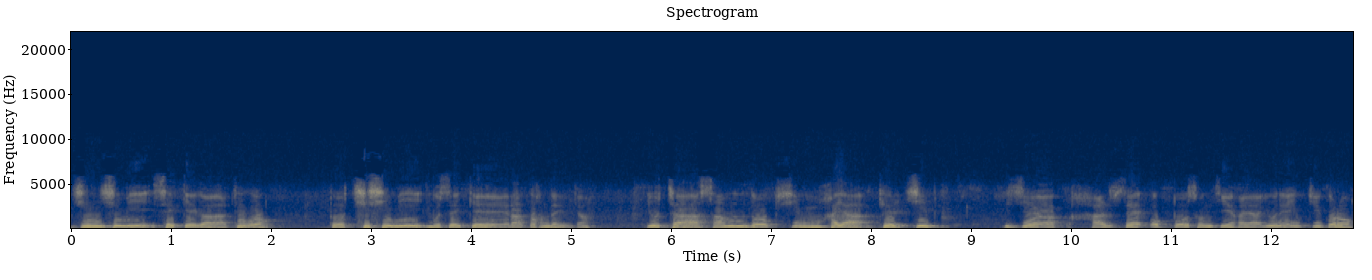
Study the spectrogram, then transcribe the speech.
진심이 색개가 되고 또 치심이 무색개라고 한다 이거죠. 유차 삼독심 하야 결집 제약할세 업보 성지하여 윤회 육지고로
